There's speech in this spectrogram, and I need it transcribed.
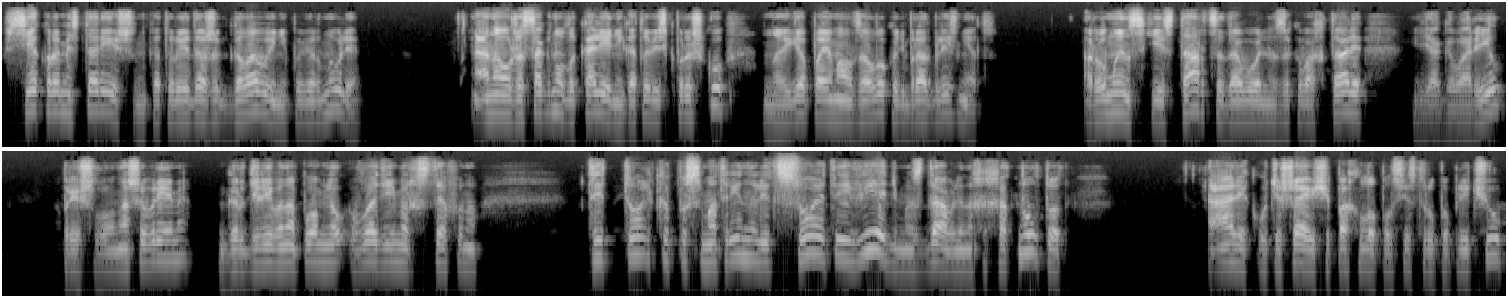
Все, кроме старейшин, которые даже головы не повернули. Она уже согнула колени, готовясь к прыжку, но ее поймал за локоть брат-близнец. Румынские старцы довольно заквахтали. «Я говорил, пришло наше время», — горделиво напомнил Владимир Стефану. «Ты только посмотри на лицо этой ведьмы!» — сдавленно хохотнул тот — Алик утешающе похлопал сестру по плечу,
